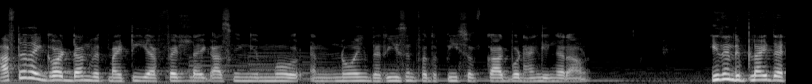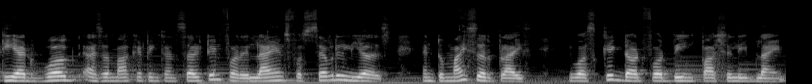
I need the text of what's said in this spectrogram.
After I got done with my tea, I felt like asking him more and knowing the reason for the piece of cardboard hanging around. He then replied that he had worked as a marketing consultant for Reliance for several years, and to my surprise, he was kicked out for being partially blind.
